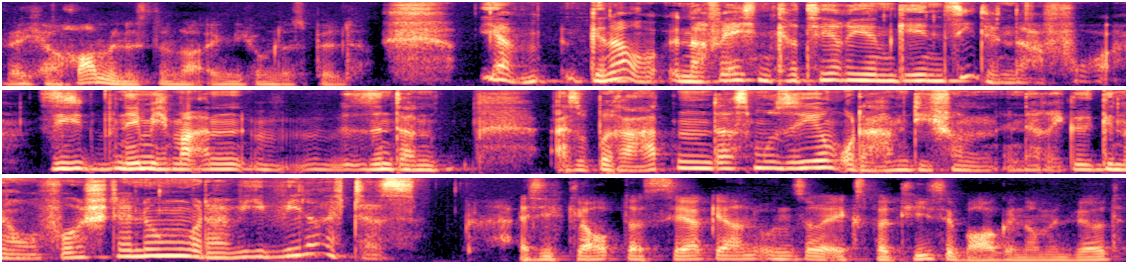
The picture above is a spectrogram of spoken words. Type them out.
welcher Rahmen ist denn da eigentlich um das Bild? Ja, genau. Nach welchen Kriterien gehen Sie denn da vor? Sie, nehme ich mal an, sind dann also beraten das Museum oder haben die schon in der Regel genaue Vorstellungen oder wie, wie läuft das? Also ich glaube, dass sehr gern unsere Expertise wahrgenommen wird.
